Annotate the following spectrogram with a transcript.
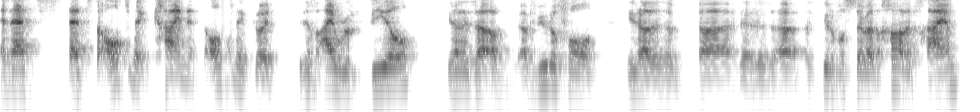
And that's that's the ultimate kindness, the ultimate good is if I reveal, you know, there's a, a beautiful, you know, there's a uh, there's a, a, beautiful story about the Chofetz Chaim.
